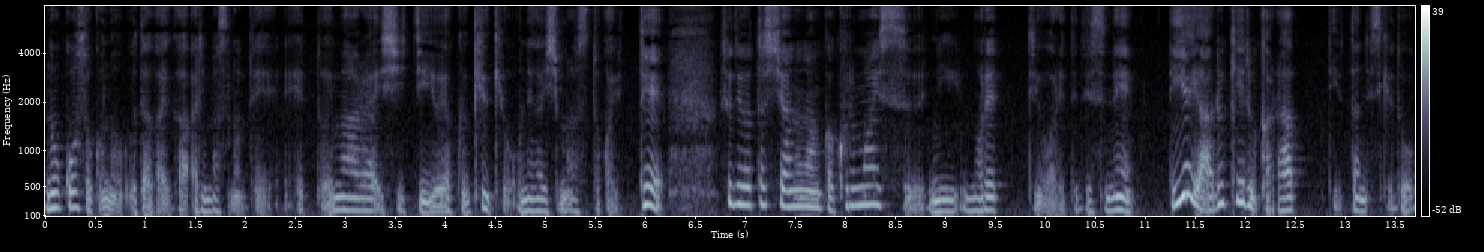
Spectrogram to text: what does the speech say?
脳梗塞の疑いがありますので、えっと、MRICT 予約急遽お願いしますとか言ってそれで私あのなんか車椅子に乗れって言われてですねでいやいや歩けるからって言ったんですけど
